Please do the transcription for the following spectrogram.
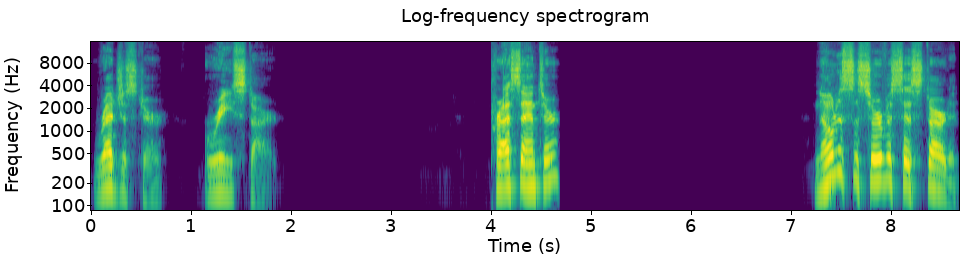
register restart. Press Enter. Notice the service has started.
